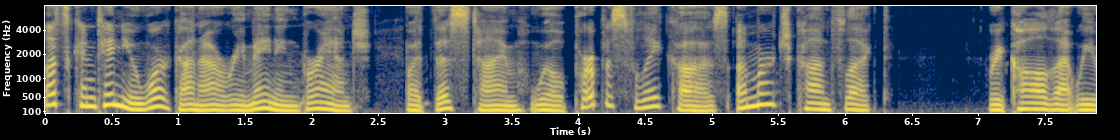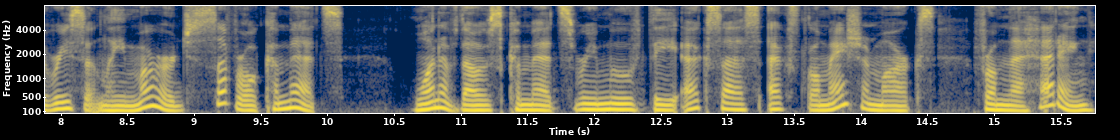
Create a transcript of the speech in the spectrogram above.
Let's continue work on our remaining branch, but this time we'll purposefully cause a merge conflict. Recall that we recently merged several commits. One of those commits removed the excess exclamation marks from the heading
